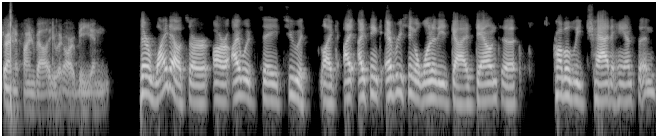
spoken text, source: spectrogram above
trying to find value at RB and their wideouts are are I would say too like I, I think every single one of these guys down to probably Chad Hansen,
